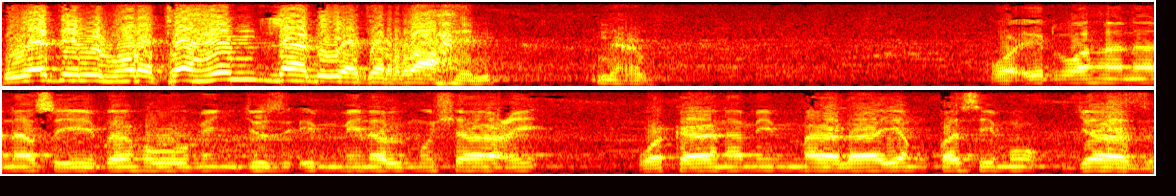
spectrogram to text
بيد المرتهن لا بيد الراهن. نعم. وإن رهن نصيبه من جزء من المشاع وكان مما لا ينقسم جاز.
